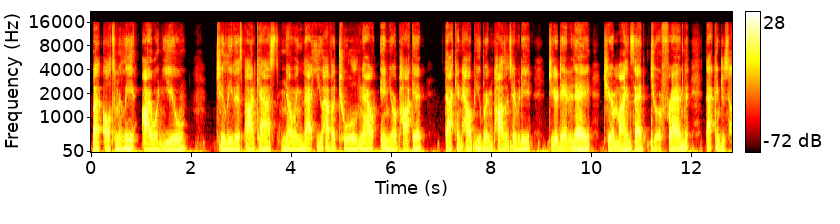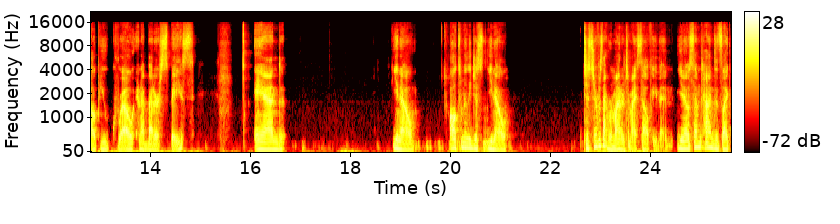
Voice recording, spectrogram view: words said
But ultimately, I want you to leave this podcast knowing that you have a tool now in your pocket that can help you bring positivity to your day to day, to your mindset, to a friend that can just help you grow in a better space. And, you know, ultimately just, you know, to serve as that reminder to myself, even. You know, sometimes it's like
